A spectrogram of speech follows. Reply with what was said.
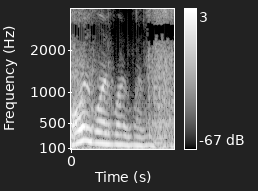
어이구 어이구 어이구 어이구.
